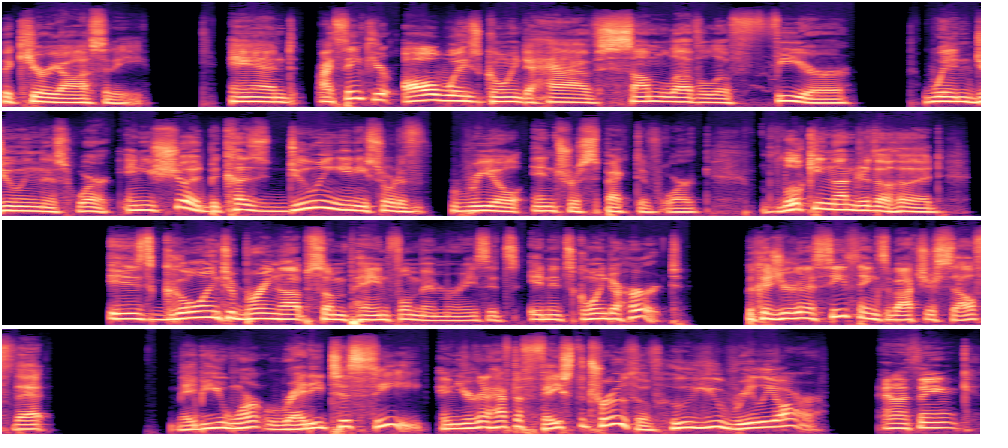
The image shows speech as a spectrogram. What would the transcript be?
the curiosity. And I think you're always going to have some level of fear when doing this work. And you should, because doing any sort of real introspective work, looking under the hood, is going to bring up some painful memories. It's and it's going to hurt because you're going to see things about yourself that maybe you weren't ready to see. And you're going to have to face the truth of who you really are. And I think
